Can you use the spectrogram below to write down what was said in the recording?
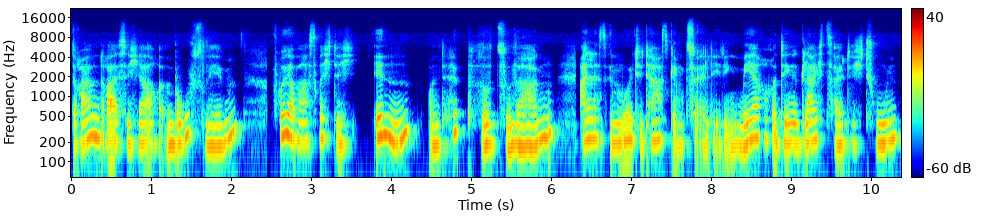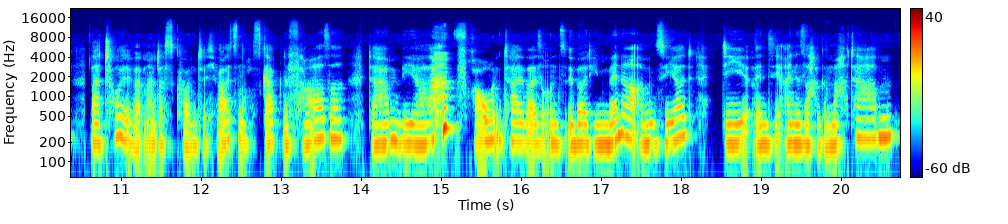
33 Jahre im Berufsleben. Früher war es richtig in und hip sozusagen, alles in Multitasking zu erledigen, mehrere Dinge gleichzeitig tun, war toll, wenn man das konnte. Ich weiß noch, es gab eine Phase, da haben wir Frauen teilweise uns über die Männer amüsiert, die, wenn sie eine Sache gemacht haben,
